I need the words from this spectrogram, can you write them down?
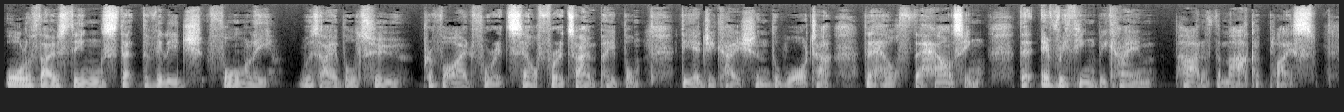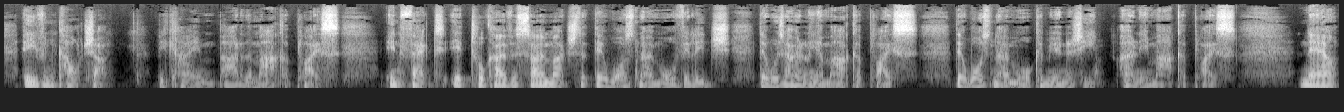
all of those things that the village formerly was able to provide for itself, for its own people, the education, the water, the health, the housing, that everything became part of the marketplace. Even culture became part of the marketplace. In fact, it took over so much that there was no more village. There was only a marketplace. There was no more community, only marketplace. Now,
